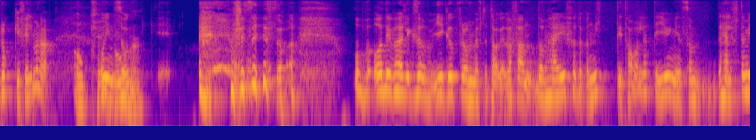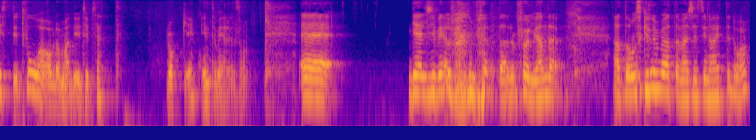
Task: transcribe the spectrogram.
Rocky-filmerna. Okej, Och insåg- boomer. Precis så. Och, och det var liksom, gick upp för honom efter ett tag. Vad fan, de här är ju födda på 90-talet. Det är ju ingen som, hälften visste ju, två av dem hade ju typ sett Rocky, inte mer eller så. Eh, Gael Givel berättar följande. Att de skulle möta Manchester United då,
